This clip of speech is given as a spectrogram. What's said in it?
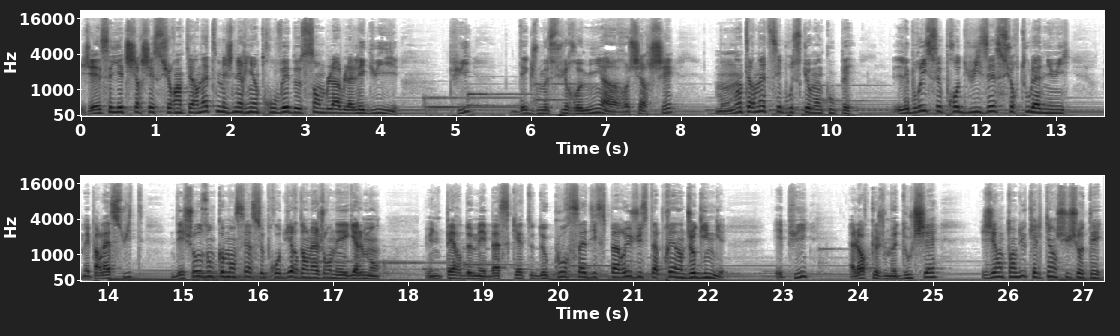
J'ai essayé de chercher sur internet, mais je n'ai rien trouvé de semblable à l'aiguille. Puis, dès que je me suis remis à rechercher, mon internet s'est brusquement coupé. Les bruits se produisaient surtout la nuit, mais par la suite, des choses ont commencé à se produire dans la journée également. Une paire de mes baskets de course a disparu juste après un jogging. Et puis, alors que je me douchais, j'ai entendu quelqu'un chuchoter.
